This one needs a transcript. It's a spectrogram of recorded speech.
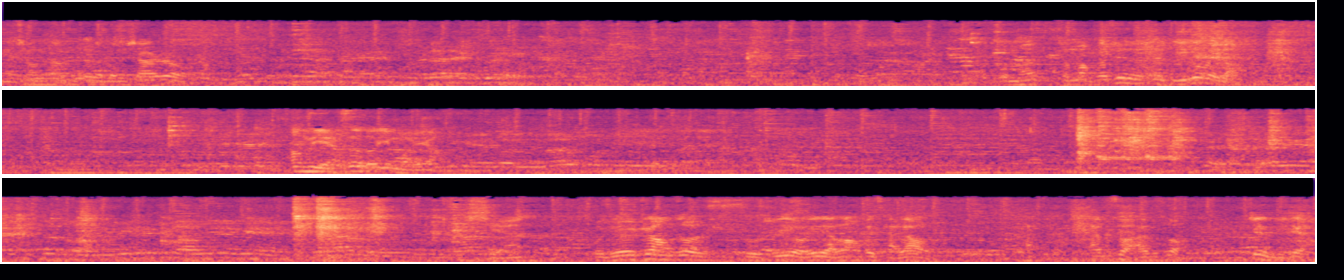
来尝尝这个龙虾肉。怎么怎么和这个是一个味道？它们颜色都一模一样。咸，我觉得这样做属实有一点浪费材料了，还还不错，还不错，这个比这个好。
